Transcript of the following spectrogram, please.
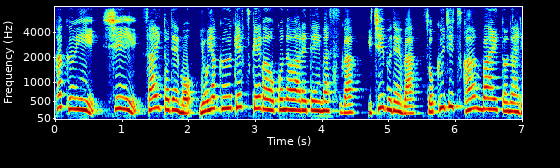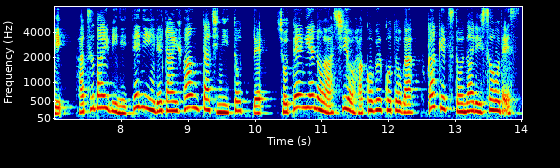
各 EC サイトでも予約受付が行われていますが、一部では即日完売となり、発売日に手に入れたいファンたちにとって、書店への足を運ぶことが不可欠となりそうです。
